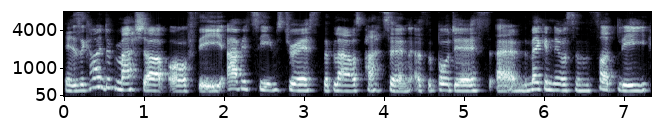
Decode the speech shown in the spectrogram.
it's a kind of mashup of the Avid Seamstress, the blouse pattern as the bodice, um, the Megan Nielsen Sudley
